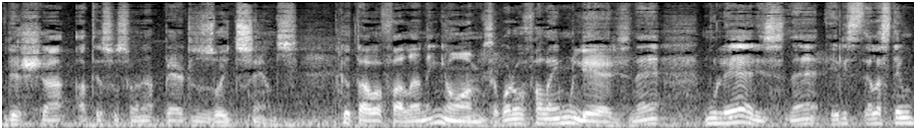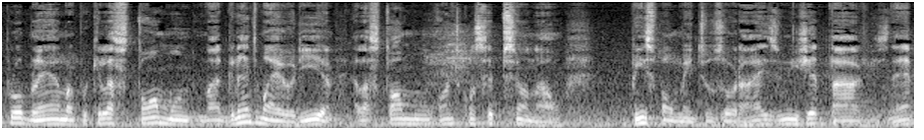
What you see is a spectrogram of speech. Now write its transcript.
deixar a testosterona perto dos 800? Porque eu estava falando em homens, agora eu vou falar em mulheres. Né? Mulheres, né, eles, elas têm um problema, porque elas tomam, uma grande maioria, elas tomam anticoncepcional principalmente os orais e os injetáveis, né?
